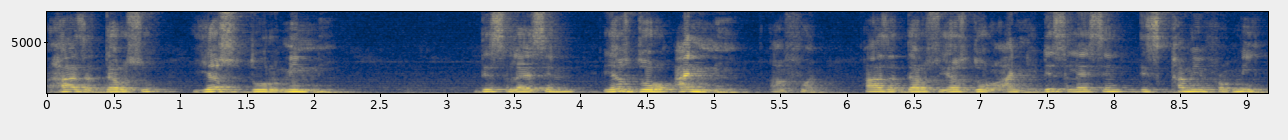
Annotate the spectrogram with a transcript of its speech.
a Darsu, Yasduru minni. This lesson, Yasduru anni, afwan. Hazad Darsu, Yasduru anni. This lesson is coming from me.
